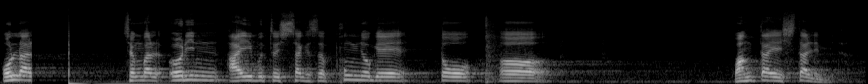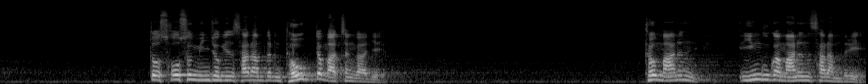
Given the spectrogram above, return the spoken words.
오늘날 정말 어린 아이부터 시작해서 폭력에 또 어, 왕따에 시달립니다. 또 소수 민족인 사람들은 더욱더 마찬가지예요. 더 많은 인구가 많은 사람들이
